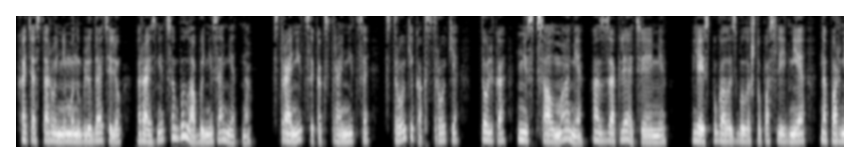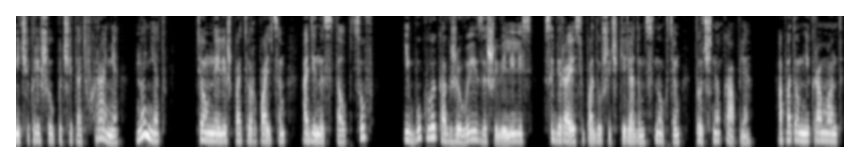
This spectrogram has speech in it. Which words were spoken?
хотя стороннему наблюдателю разница была бы незаметна. Страницы как страницы, строки как строки, только не с псалмами, а с заклятиями. Я испугалась было, что последнее напарничек решил почитать в храме, но нет. Темный лишь потер пальцем один из столбцов и буквы, как живые, зашевелились, собираясь у подушечки рядом с ногтем, точно капля. А потом некромант,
